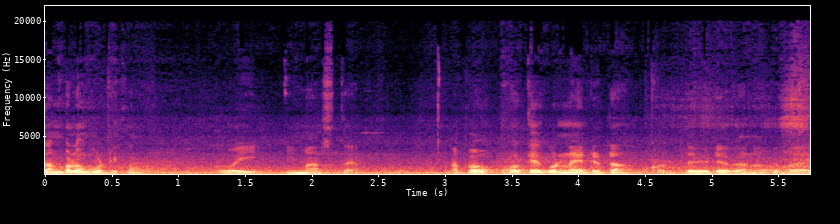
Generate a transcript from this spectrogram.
ശമ്പളം കൂട്ടിക്കും. പോയി ഈ മാസത്തെ. അപ്പോൾ ഓക്കെ ഗുഡ് നൈറ്റ് കേട്ടോ അടുത്ത വീഡിയോ കാണാം. ബൈ.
